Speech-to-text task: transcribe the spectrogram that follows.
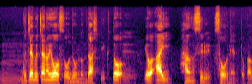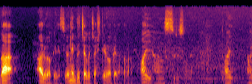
うん。ぐちゃぐちゃの要素をどんどん出していくとええ。要は相反する想念とかがあるわけですよねぐちゃぐちゃしてるわけだから。相反するそうね相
